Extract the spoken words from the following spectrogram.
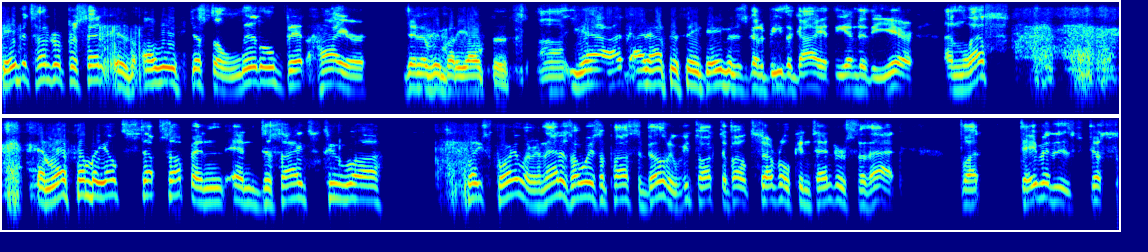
David's 100% is always just a little bit higher than everybody else's. Uh, yeah, I'd, I'd, have to say David is going to be the guy at the end of the year, unless unless somebody else steps up and and decides to uh, play spoiler, and that is always a possibility. We talked about several contenders for that, but David is just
